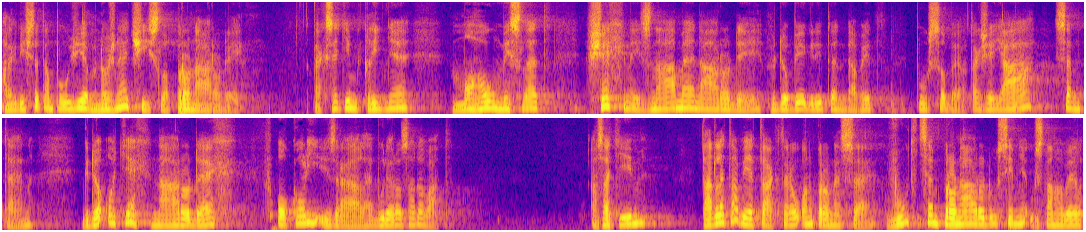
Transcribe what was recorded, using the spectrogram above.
Ale když se tam použije množné číslo pro národy, tak se tím klidně mohou myslet všechny známé národy v době, kdy ten David působil. Takže já jsem ten, kdo o těch národech v okolí Izraele bude rozhodovat. A zatím tahle ta věta, kterou on pronese, vůdcem pro národu si mě ustanovil,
